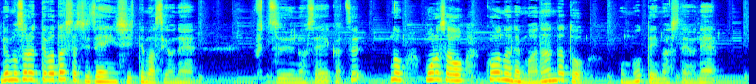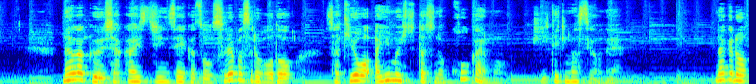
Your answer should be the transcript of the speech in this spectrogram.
でもそれって私たち全員知ってますよね。普通の生活の脆さをコロナで学んだと思っていましたよね。長く社会人生活をすればするほど先を歩む人たちの後悔も聞いてきますよね。だけど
